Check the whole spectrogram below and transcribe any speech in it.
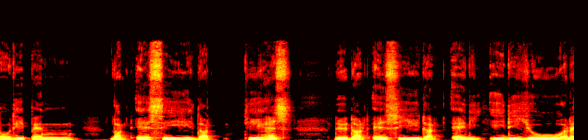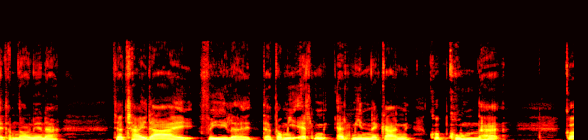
ลที่เป็น .ac.th หรือ .ac.edu อะไรทำนองเนี้ยนะ จะใช้ได้ฟรีเลย แต่ต้องมีแอดมินในการควบคุมนะฮะ ก็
